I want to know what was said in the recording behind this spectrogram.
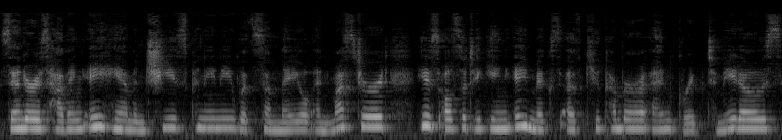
Xander is having a ham and cheese panini with some mayo and mustard. He is also taking a mix of cucumber and grape tomatoes.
